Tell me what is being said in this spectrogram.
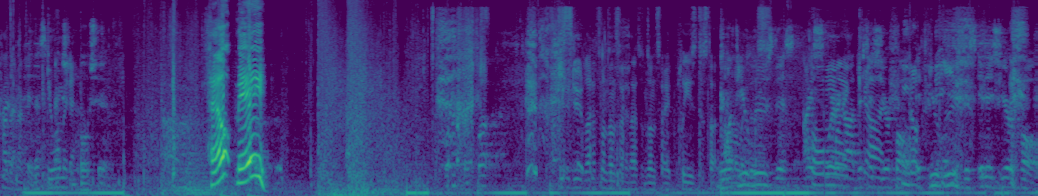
How'd that not hit? That's Do you want me actually to- bullshit. Help me! Dude, dude, last one's on site. Last one's on site. Please to stop. Well, if you with lose this. this, I Oh swear to God, this God. is your fault. No. If you lose this, it is your fault.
